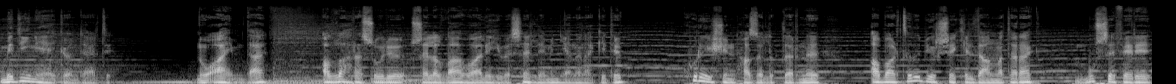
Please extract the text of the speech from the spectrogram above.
Medine'ye gönderdi. Nuaym da Allah Resulü sallallahu aleyhi ve sellemin yanına gidip Kureyş'in hazırlıklarını abartılı bir şekilde anlatarak bu seferi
